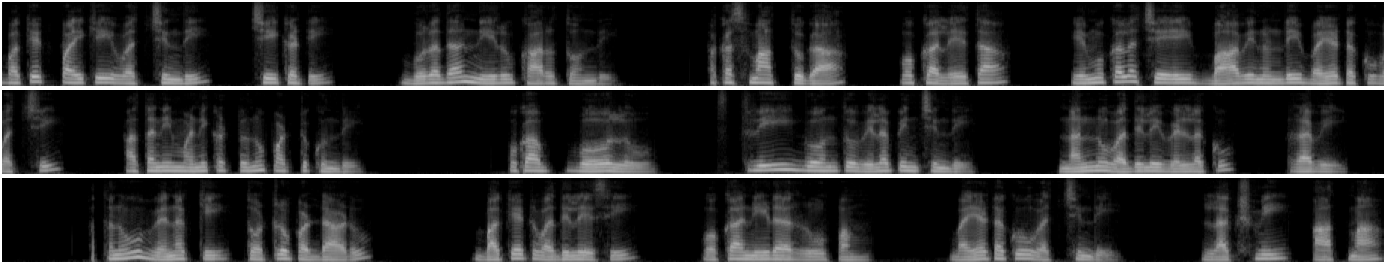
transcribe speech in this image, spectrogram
బకెట్ పైకి వచ్చింది. చీకటి. బురద నీరు కారుతోంది. అకస్మాత్తుగా ఒక లేత ఎముకల చేయి బావి నుండి బయటకు వచ్చి అతని మణికట్టును పట్టుకుంది. ఒక బోలు స్త్రీ గొంతు విలపించింది. నన్ను వదిలి వెళ్ళకు రవి. అతను వెనక్కి తొట్లుపడ్డాడు. బకెట్ వదిలేసి ఒక నీడ రూపం బయటకు వచ్చింది. లక్ష్మి ఆత్మ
